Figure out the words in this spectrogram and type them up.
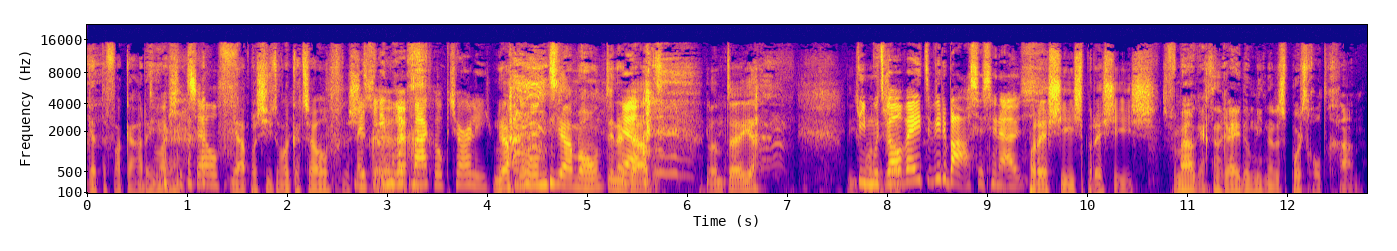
get the fuck out of Toen was je here. het zelf. Ja, precies, toen was ik het zelf. Dus Een beetje ik, eh, indruk maken op Charlie. Ja. De hond. Ja, mijn hond inderdaad. Want eh, ja. Die moet wel ook- weten wie de baas is in huis. Precies, precies. Het is voor mij ook echt een reden om niet naar de sportschool te gaan.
